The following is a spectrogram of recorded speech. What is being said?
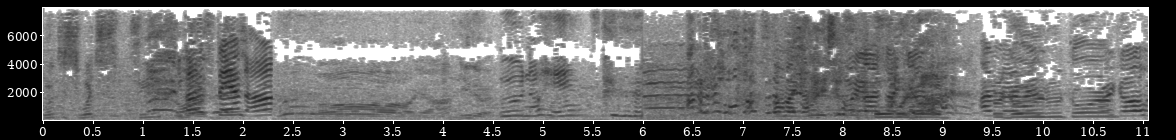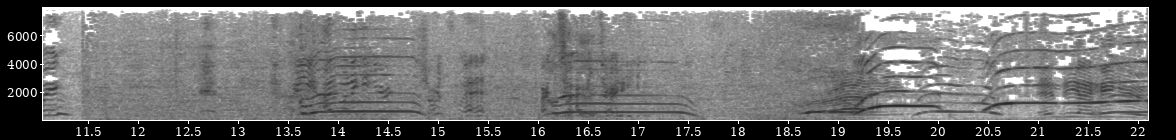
You want to switch seats? You gotta stand up. Oh, yeah? You do it. Ooh, no hands. I'm gonna hold on to Oh my gosh, oh my gosh. Oh my nervous. god. I'm We're nervous. going, we're going. We're going. Wait, I want to get your shorts wet. Or just dirty. Alright. Indy, I hate you.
